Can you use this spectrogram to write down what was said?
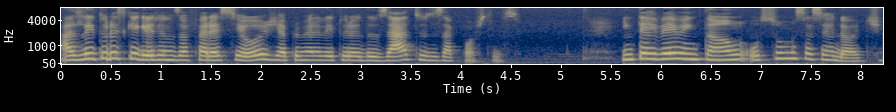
As leituras que a igreja nos oferece hoje é a primeira leitura dos Atos dos Apóstolos. Interveio então o sumo sacerdote,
